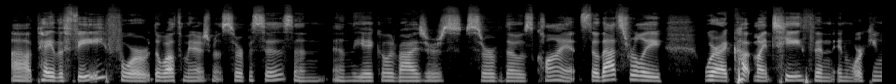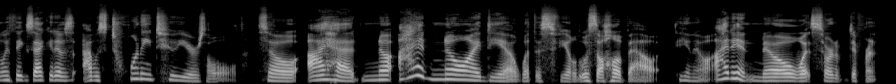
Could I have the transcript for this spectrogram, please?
uh, pay the fee for the wealth management services, and and the Ayco advisors serve those clients. So that's really where I cut my teeth in, in working with executives. I was 22 years old, so I had no I had no idea what this field was all about. You know, I didn't know what sort of different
